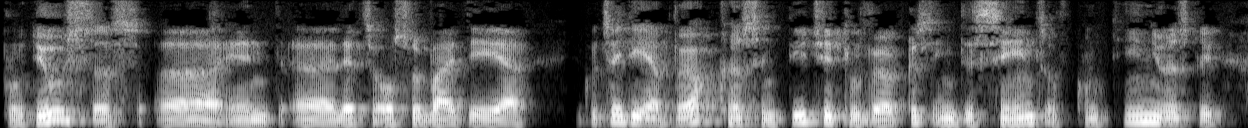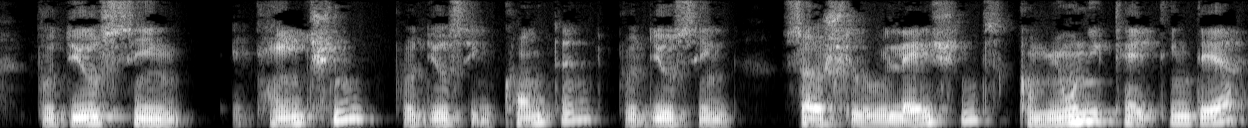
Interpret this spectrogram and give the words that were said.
producers, uh, and uh, that's also why they are, you could say they are workers and digital workers in the sense of continuously producing attention, producing content, producing social relations, communicating there.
